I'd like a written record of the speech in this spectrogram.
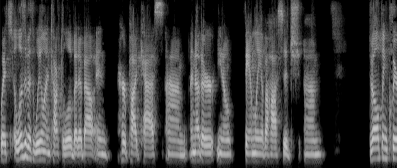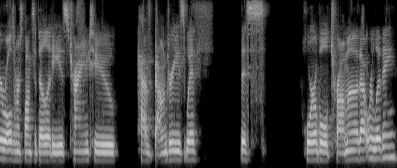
which Elizabeth Whelan talked a little bit about in her podcast. Um, another, you know, family of a hostage, um, developing clear roles and responsibilities, trying to have boundaries with this horrible trauma that we're living,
